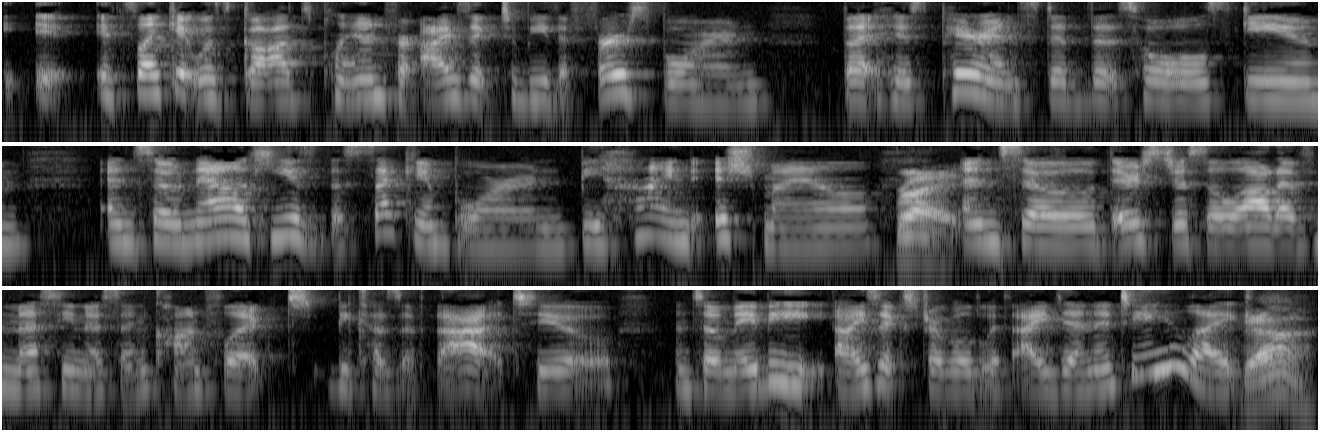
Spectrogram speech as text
it, it's like it was God's plan for Isaac to be the firstborn, but his parents did this whole scheme and so now he is the second born behind Ishmael. Right. And so there's just a lot of messiness and conflict because of that too. And so maybe Isaac struggled with identity like yeah.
